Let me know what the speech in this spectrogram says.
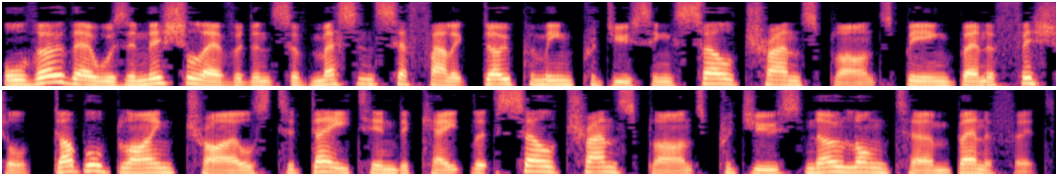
Although there was initial evidence of mesencephalic dopamine-producing cell transplants being beneficial, double-blind trials to date indicate that cell transplants produce no long-term benefit.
